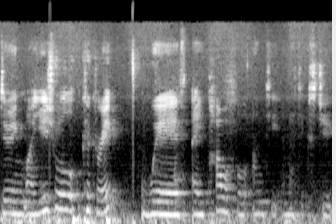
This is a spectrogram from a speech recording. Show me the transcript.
doing my usual cookery with a powerful anti-emetic stew.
